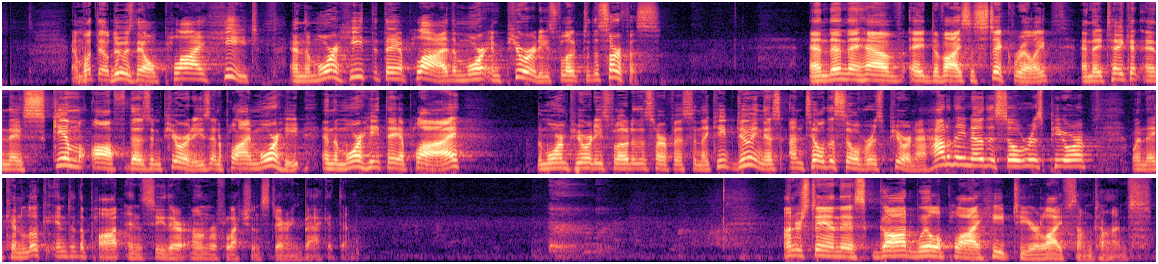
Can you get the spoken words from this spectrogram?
And what they'll do is they'll apply heat, and the more heat that they apply, the more impurities float to the surface. And then they have a device, a stick really, and they take it and they skim off those impurities and apply more heat. And the more heat they apply, the more impurities flow to the surface. And they keep doing this until the silver is pure. Now, how do they know the silver is pure? When they can look into the pot and see their own reflection staring back at them. Understand this God will apply heat to your life sometimes.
